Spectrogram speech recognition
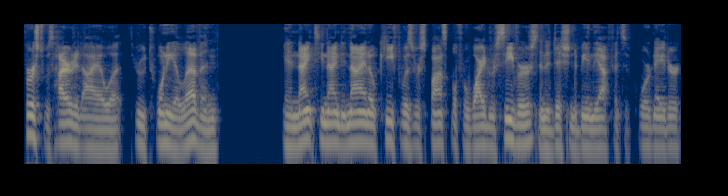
first was hired at Iowa through 2011. In 1999, O'Keefe was responsible for wide receivers in addition to being the offensive coordinator.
